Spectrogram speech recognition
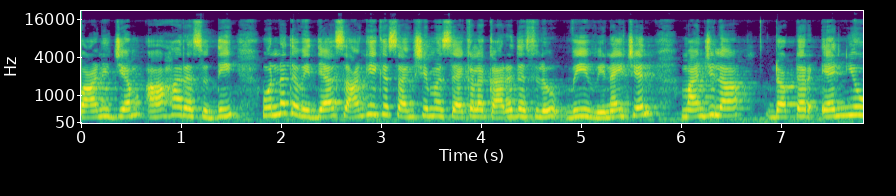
వాణిజ్యం ఆహార శుద్ధి ఉన్నత విద్య సాంఘిక సంక్షేమ శాఖల కార్యదర్శులు వి. వినయ్ చంద్ మంజుల డాక్టర్ ఎన్యు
